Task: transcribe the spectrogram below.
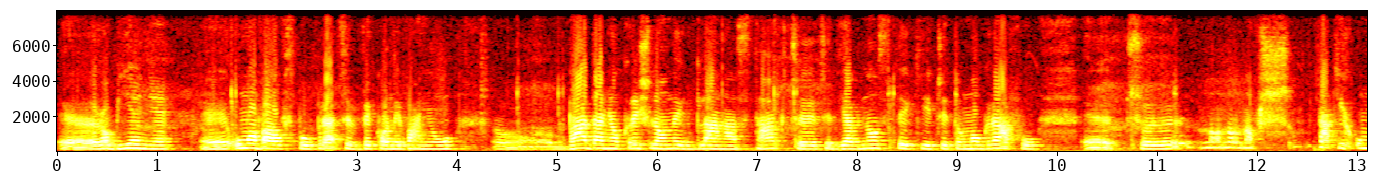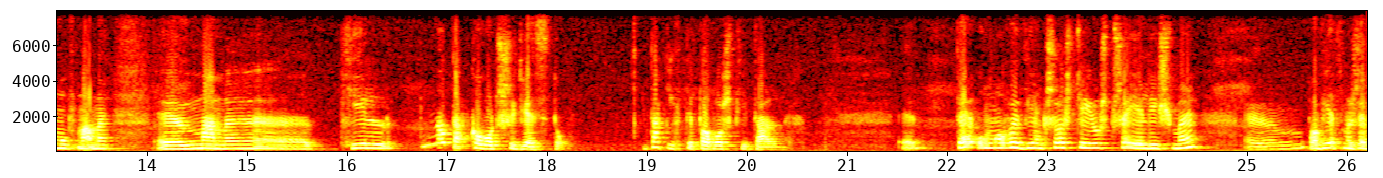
e, robienie, e, umowa o współpracy w wykonywaniu badań określonych dla nas, tak, czy, czy diagnostyki, czy tomografu, e, czy no, no, no, takich umów mamy, e, mamy kil, no tak koło 30, takich typowo szpitalnych. E, Te umowy w większości już przejęliśmy. Powiedzmy, że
